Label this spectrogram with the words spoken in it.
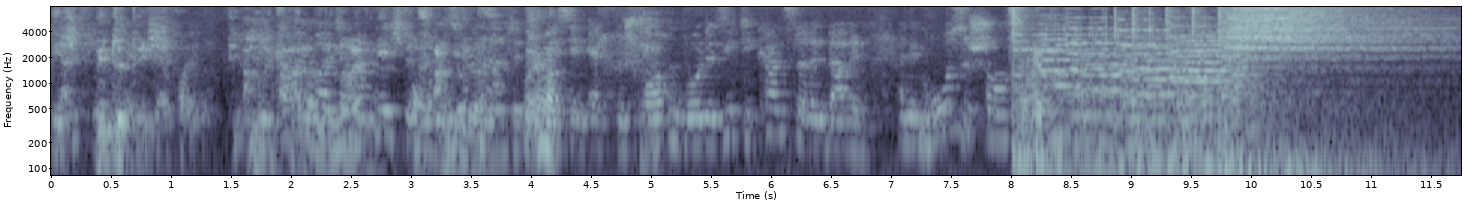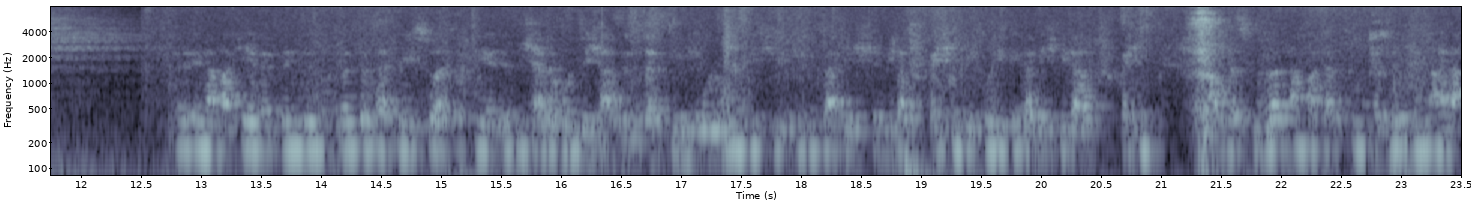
Ich bitte dich. Die Amerikaner sind neidisch auf Angela. Tracing-App gesprochen wurde, sieht die Kanzlerin darin eine große Chance. in der Materie drin sind, wirkt es natürlich so, als ob die sich alle unsicher sind, dass die Virologen sich gegenseitig widersprechen, die Politiker sich widersprechen. Aber das gehört einfach dazu. Wir sind in einer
